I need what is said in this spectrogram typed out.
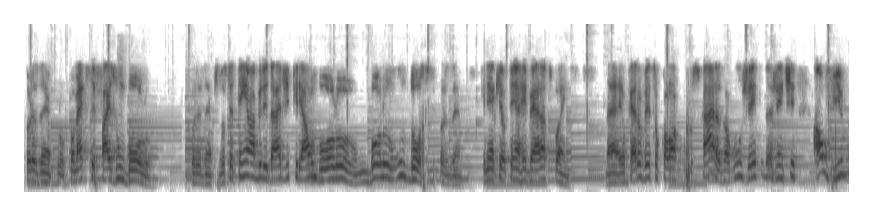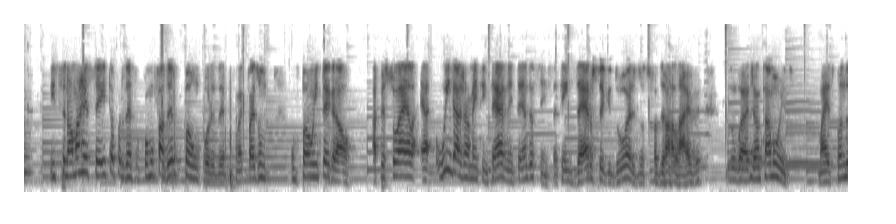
por exemplo, como é que se faz um bolo, por exemplo. Você tem a habilidade de criar um bolo, um bolo, um doce, por exemplo, que nem aqui eu tenho a Ribera Pães. Né? Eu quero ver se eu coloco para os caras algum jeito da gente, ao vivo, ensinar uma receita, por exemplo, como fazer pão, por exemplo, como é que faz um, um pão integral. A pessoa, ela, é, o engajamento interno, entenda assim, você tem zero seguidores, você fazer uma live, não vai adiantar muito. Mas quando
